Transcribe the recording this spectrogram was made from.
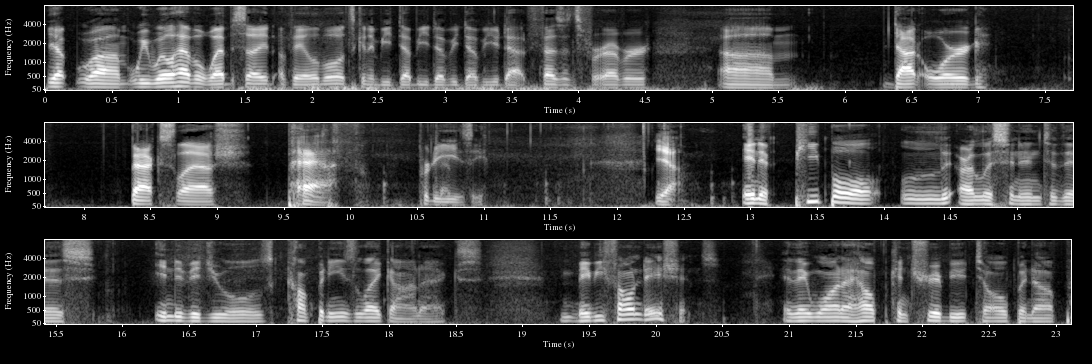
Yep. Um, we will have a website available. It's going to be www.pheasantsforever.org um, backslash path pretty okay. easy. Yeah. And if people li- are listening to this, individuals, companies like onX, maybe foundations, and they want to help contribute to open up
